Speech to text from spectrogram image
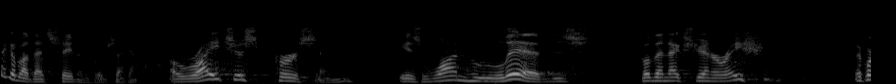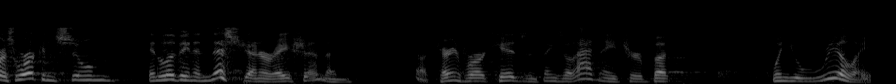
Think about that statement for a second. A righteous person is one who lives for the next generation. Of course, we're consumed in living in this generation and you know, caring for our kids and things of that nature, but when you really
